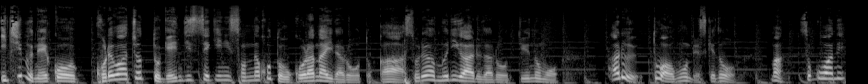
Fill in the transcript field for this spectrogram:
一部ねこうこれはちょっと現実的にそんなこと起こらないだろうとかそれは無理があるだろうっていうのもあるとは思うんですけどまあそこはね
